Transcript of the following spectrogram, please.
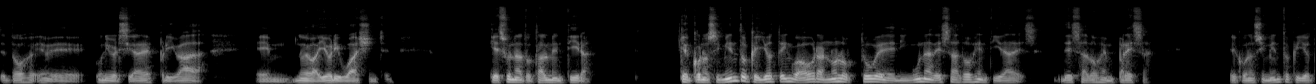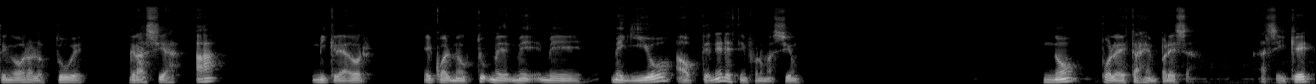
dos eh, universidades privadas, en Nueva York y Washington, que es una total mentira que el conocimiento que yo tengo ahora no lo obtuve de ninguna de esas dos entidades, de esas dos empresas. El conocimiento que yo tengo ahora lo obtuve gracias a mi creador, el cual me, me, guió a obtener esta información, no por estas empresas. Así que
